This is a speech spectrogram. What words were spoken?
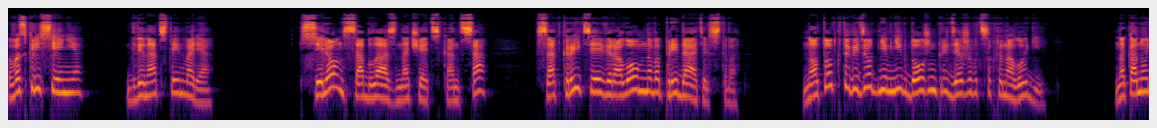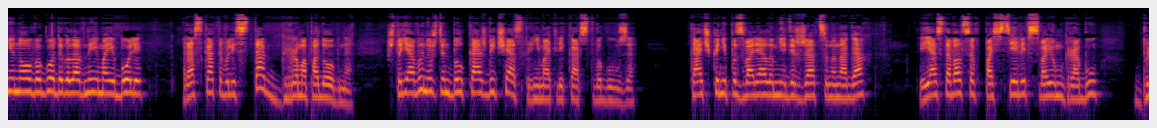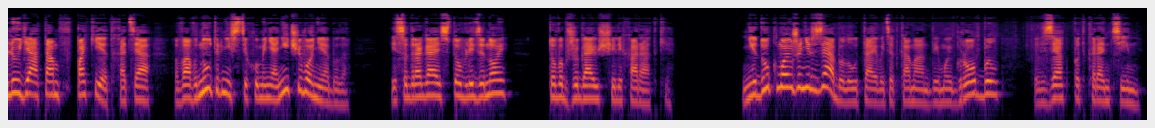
Воскресенье, 12 января. Силен соблазн начать с конца, с открытия вероломного предательства. Но тот, кто ведет дневник, должен придерживаться хронологии. Накануне Нового года головные мои боли раскатывались так громоподобно, что я вынужден был каждый час принимать лекарства гуза. Качка не позволяла мне держаться на ногах, и я оставался в постели в своем гробу, блюя там в пакет, хотя во внутренностях у меня ничего не было, и содрогаясь то в ледяной, то в обжигающей лихорадке. Недуг мой уже нельзя было утаивать от команды, и мой гроб был взят под карантин.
